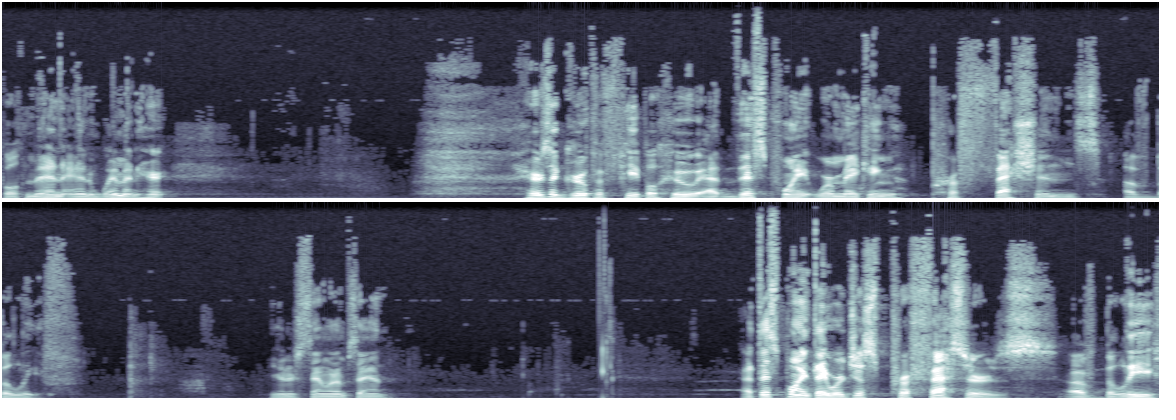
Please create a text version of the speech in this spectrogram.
both men and women. Here, here's a group of people who, at this point, were making professions of belief. You understand what I'm saying? At this point, they were just professors of belief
